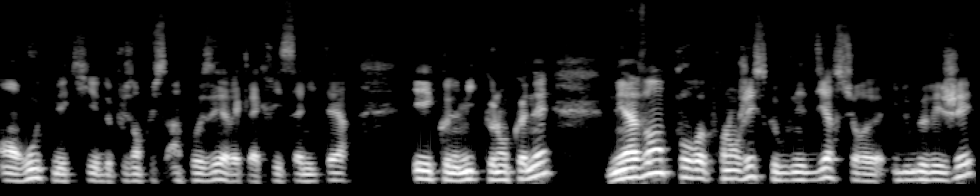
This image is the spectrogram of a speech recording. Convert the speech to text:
en route, mais qui est de plus en plus imposée avec la crise sanitaire et économique que l'on connaît. Mais avant, pour prolonger ce que vous venez de dire sur IWG,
